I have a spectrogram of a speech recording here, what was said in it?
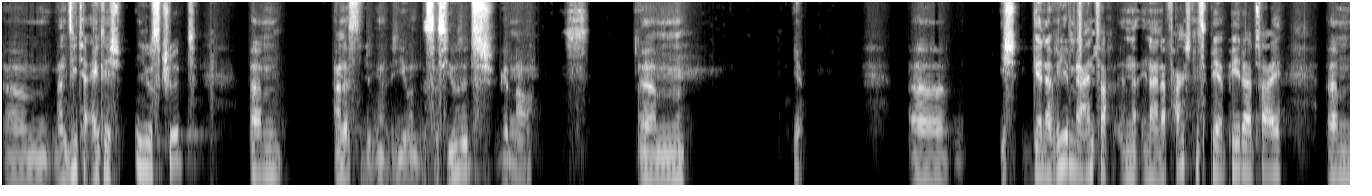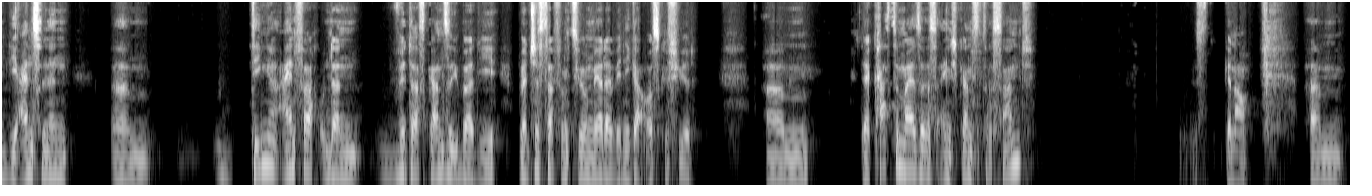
Ähm, man sieht ja eigentlich New Script. Ähm, ah, das, hier unten ist das Usage, genau. Ähm. Äh, ich generiere mir einfach in, in einer Functions-PHP-Datei ähm, die einzelnen ähm, Dinge einfach und dann wird das Ganze über die Register-Funktion mehr oder weniger ausgeführt. Ähm, der Customizer ist eigentlich ganz interessant. Ist, genau. Ähm,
